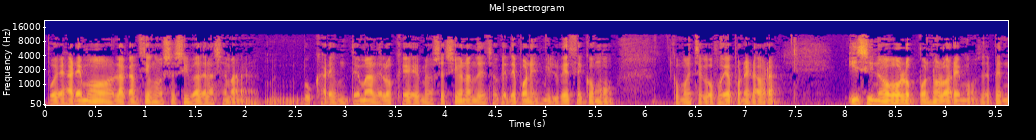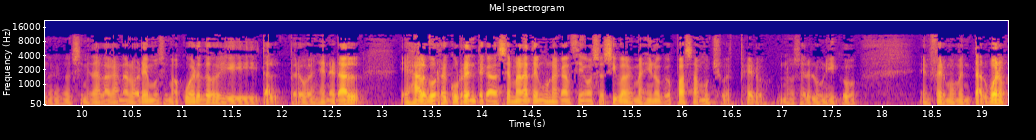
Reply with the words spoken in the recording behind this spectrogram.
pues haremos la canción obsesiva de la semana. Buscaré un tema de los que me obsesionan, de estos que te pones mil veces, como, como este que os voy a poner ahora. Y si no, pues no lo haremos, depende. Si me da la gana lo haremos, si me acuerdo y tal. Pero en general es algo recurrente, cada semana tengo una canción obsesiva, me imagino que os pasa mucho, espero, no ser el único enfermo mental. Bueno,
